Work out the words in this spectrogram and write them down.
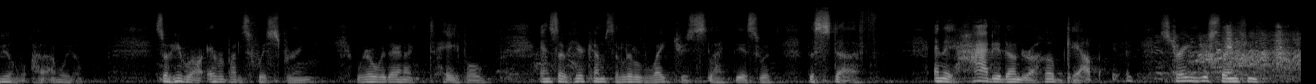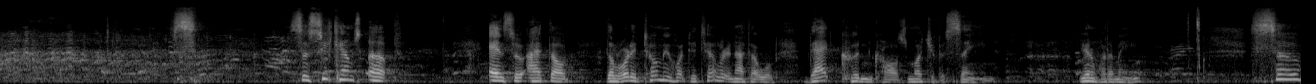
will. I will. So here we are. Everybody's whispering. We're over there on a table. And so here comes the little waitress like this with the stuff. And they hide it under a hubcap. Strangest thing. So she comes up. And so I thought, the Lord had told me what to tell her. And I thought, well, that couldn't cause much of a scene. You know what I mean? So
